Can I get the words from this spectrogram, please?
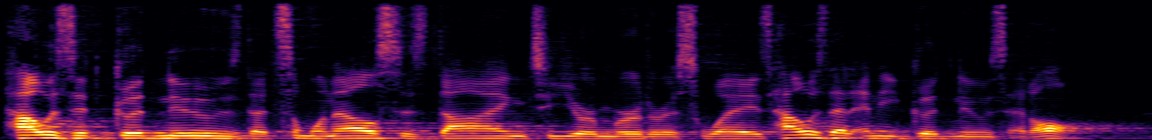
How is it good news that someone else is dying to your murderous ways? How is that any good news at all?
